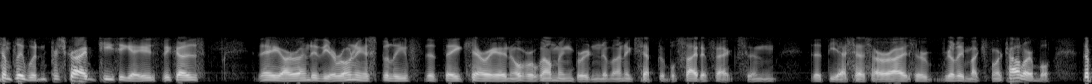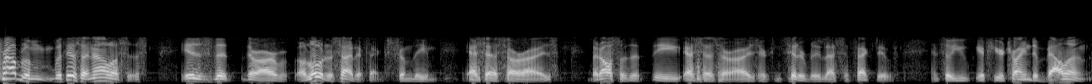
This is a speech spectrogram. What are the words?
simply wouldn't prescribe TCAs because they are under the erroneous belief that they carry an overwhelming burden of unacceptable side effects and that the SSRIs are really much more tolerable. The problem with this analysis is that there are a load of side effects from the SSRIs, but also that the SSRIs are considerably less effective. And so, you, if you're trying to balance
